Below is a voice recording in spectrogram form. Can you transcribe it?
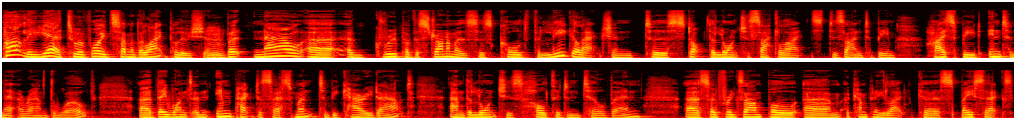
Partly, yeah, to avoid some of the light pollution. But now uh, a group of astronomers has called for legal action to stop the launch of satellites designed to beam high speed internet around the world. Uh, they want an impact assessment to be carried out, and the launch is halted until then. Uh, so, for example, um, a company like uh, SpaceX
